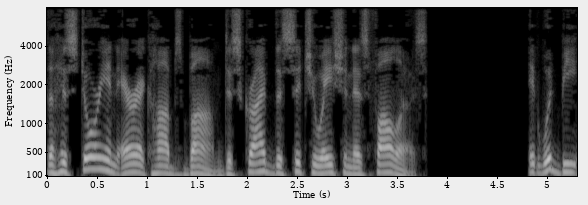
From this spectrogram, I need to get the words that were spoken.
The historian Eric Hobsbawm described the situation as follows It would be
